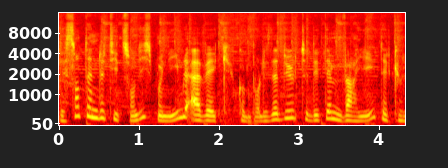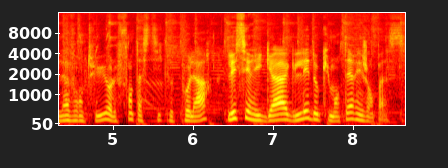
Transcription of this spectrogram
Des centaines de titres sont disponibles avec, comme pour les adultes, des thèmes variés tels que l'aventure, le fantastique, le polar, les séries gags, les documentaires et j'en passe.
